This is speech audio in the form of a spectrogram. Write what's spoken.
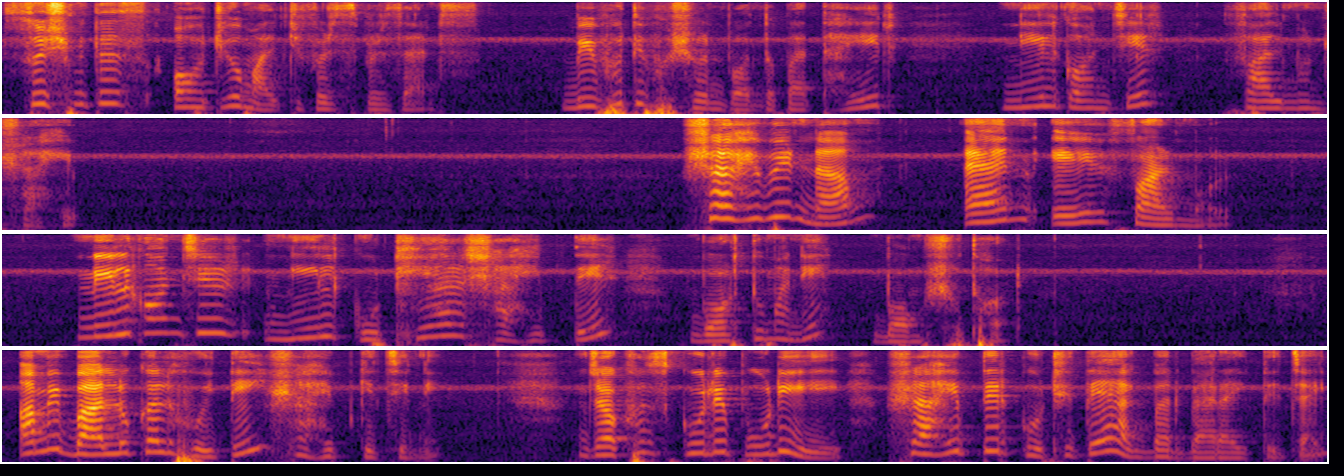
Susmita's audio multiverse presents Bibhutibhushan বন্দ্যোপাধ্যায়ের নীলগঞ্জের ফালমুন সাহেব সাহেবের নাম অ্যান এ ফার্মর নীলগঞ্জের নীল কুঠিয়াল সাহেবদের বর্তমানে বংশধর আমি বাল্যকাল হইতেই সাহেবকে চিনি। যখন স্কুলে পড়ি, সাহেবদের কুঠিতে একবার বেড়াইতে যাই।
